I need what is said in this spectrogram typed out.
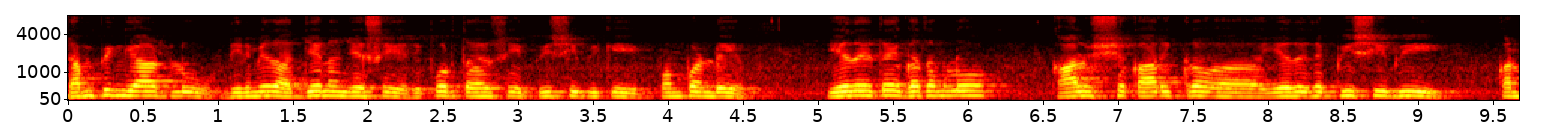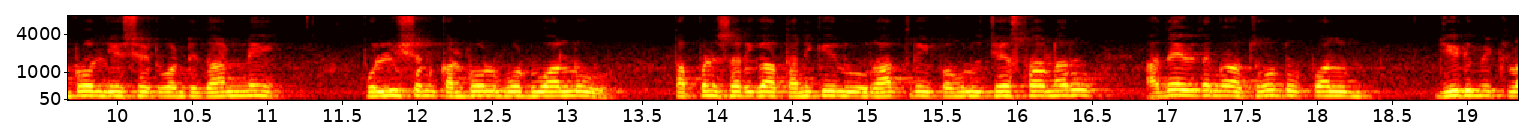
డంపింగ్ యార్డ్లు దీని మీద అధ్యయనం చేసి రిపోర్ట్ రాసి పీసీపీకి పంపండి. ఏదైతే గతంలో కాలుష్య కార్యక్రమ ఏదైతే పీసీబీ కంట్రోల్ చేసేటువంటి దాన్ని పొల్యూషన్ కంట్రోల్ బోర్డు వాళ్ళు తప్పనిసరిగా తనిఖీలు రాత్రి పగులు చేస్తున్నారు. అదేవిధంగా చోటు పల్ జీడిమిట్ల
